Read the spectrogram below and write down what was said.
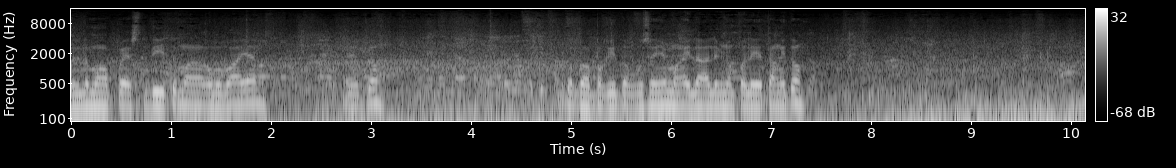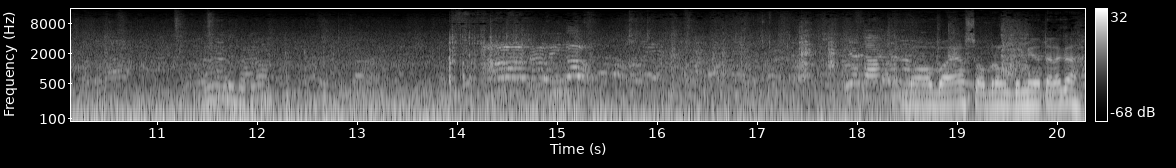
Kanilang mga pwesto dito mga kababayan. Ito. Ito papakita ko sa inyo mga ilalim ng paletang ito. Ano mga kababayan, sobrang dumi na talaga.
